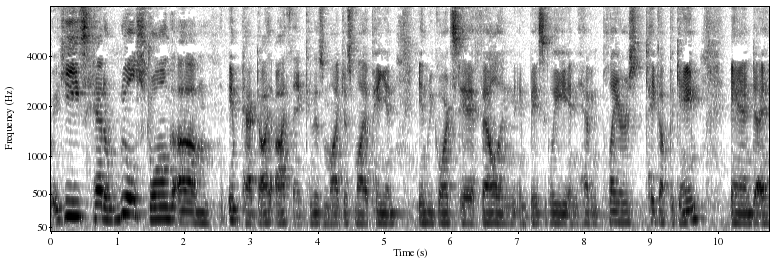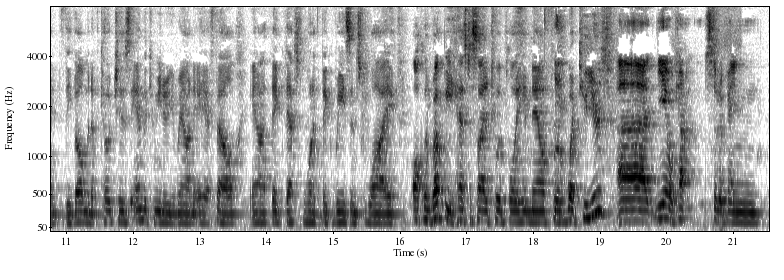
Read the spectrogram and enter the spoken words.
he's had a real strong um, impact, I, I think, and this is my just my opinion in regards to AFL and, and basically in having players take up the game and and the development of coaches and the community around AFL. And I think that's one of the big reasons why Auckland Rugby has decided to employ him now for what two years? Uh, yeah, well, sort of been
